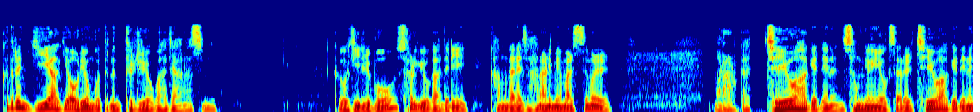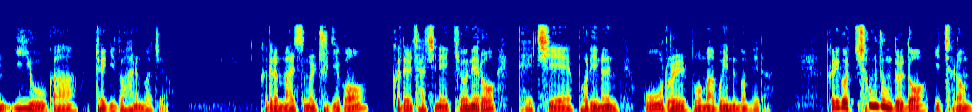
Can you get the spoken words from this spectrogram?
그들은 이해하기 어려운 것들은 들으려고 하지 않았습니다. 그것이 일부 설교가들이 강단에서 하나님의 말씀을 뭐랄까 제어하게 되는 성령의 역사를 제어하게 되는 이유가 되기도 하는 거죠. 그들은 말씀을 죽이고 그들 자신의 견해로 대치해 버리는 우를 범하고 있는 겁니다. 그리고 청중들도 이처럼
